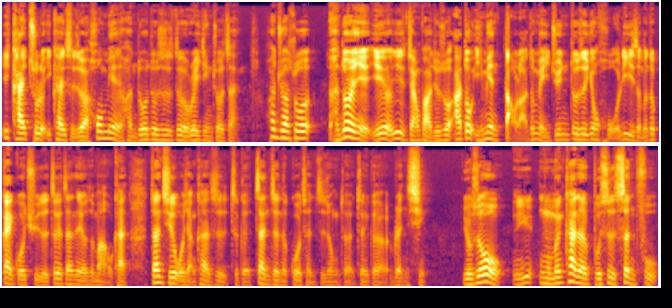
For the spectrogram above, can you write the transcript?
一开除了一开始之外，后面很多都是这个瑞金作战。换句话说，很多人也也有一个讲法，就是说啊，都一面倒了，都美军都是用火力什么都盖过去的，这个战争有什么好看？但其实我想看的是这个战争的过程之中的这个人性。有时候你我们看的不是胜负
